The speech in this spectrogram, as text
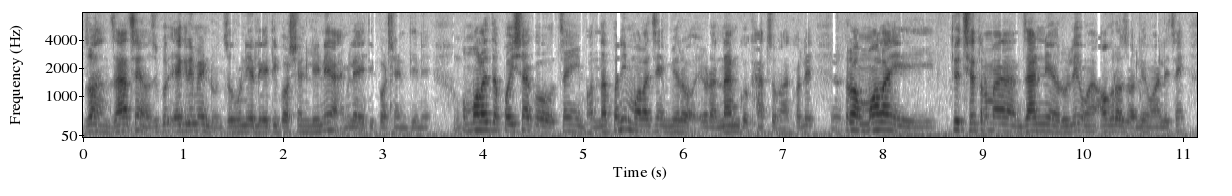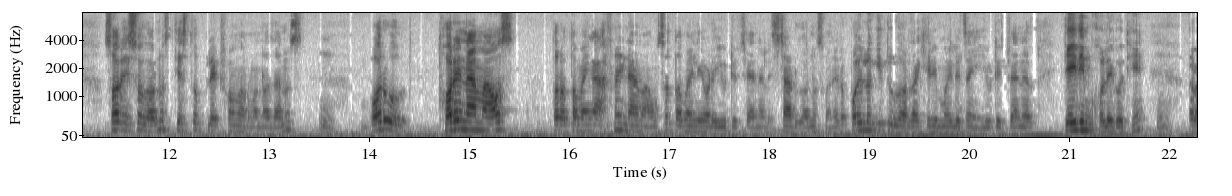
जहाँ जहाँ चाहिँ हजुरको एग्रिमेन्ट हुन्छ उनीहरूले यति पर्सेन्ट लिने हामीलाई यति पर्सेन्ट दिने। मलाई त पैसाको चाहिँ भन्दा पनि मलाई चाहिँ मेरो एउटा नामको खाँचो भएकोले र मलाई त्यो क्षेत्रमा जान्नेहरूले उहाँ अग्रजहरूले उहाँले चाहिँ सर यसो गर्नुहोस् त्यस्तो प्लेटफर्महरूमा नजानुहोस्। बरु थोरै नाम आओस् तर तपाईँको आफ्नै नाम आउँछ तपाईँले एउटा युट्युब च्यानल स्टार्ट गर्नुहोस् भनेर पहिलो गीत गर्दाखेरि मैले चाहिँ युट्युब च्यानल त्यही दिन खोलेको थिएँ। र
